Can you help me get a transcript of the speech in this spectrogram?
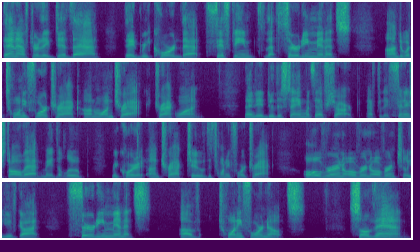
Then, after they did that, they'd record that 15, that 30 minutes onto a 24 track on one track, track one. Then they'd do the same with F sharp. After they finished all that and made the loop, record it on track two of the 24 track over and over and over until you've got 30 minutes of 24 notes. So then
